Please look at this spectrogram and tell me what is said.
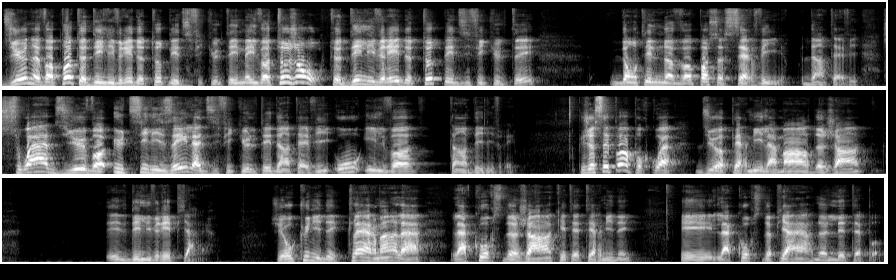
Dieu ne va pas te délivrer de toutes les difficultés, mais il va toujours te délivrer de toutes les difficultés dont il ne va pas se servir dans ta vie. Soit Dieu va utiliser la difficulté dans ta vie ou il va t'en délivrer. Puis je ne sais pas pourquoi Dieu a permis la mort de Jacques et délivrer Pierre. J'ai aucune idée. Clairement, la, la course de Jacques était terminée et la course de Pierre ne l'était pas.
